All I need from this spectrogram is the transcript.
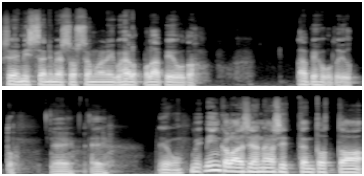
se ei missään nimessä ole semmoinen niin helppo läpihuuto, läpihuutojuttu. Ei, ei. Joo. Minkälaisia nämä sitten tota,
